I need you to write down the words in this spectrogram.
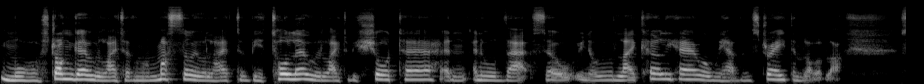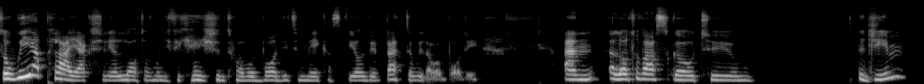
more stronger, we would like to have more muscle, we would like to be taller, we would like to be shorter, and, and all that. So, you know, we would like curly hair when we have them straight and blah, blah, blah. So, we apply actually a lot of modification to our body to make us feel a bit better with our body. And a lot of us go to the gym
